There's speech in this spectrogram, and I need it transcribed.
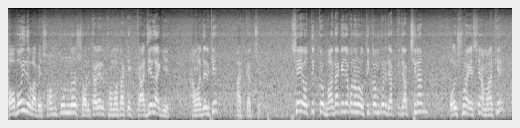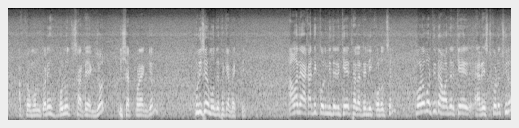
অবৈধভাবে সম্পূর্ণ সরকারের ক্ষমতাকে কাজে লাগিয়ে আমাদেরকে আটকাচ্ছিল। সেই অতিক্রম বাধাকে যখন আমরা অতিক্রম করে যাতে যাচ্ছিলাম, ওই সময় এসে আমাকে আক্রমণ করে হলুদ শার্টে একজন টি শার্ট পরে একজন পুলিশের মধ্যে থেকে ব্যক্তি। আমাদের একাধিক কর্মীদেরকে ঠেলাঠেলি করেছেন। পরবর্তীতে আমাদেরকে অ্যারেস্ট করেছিল।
